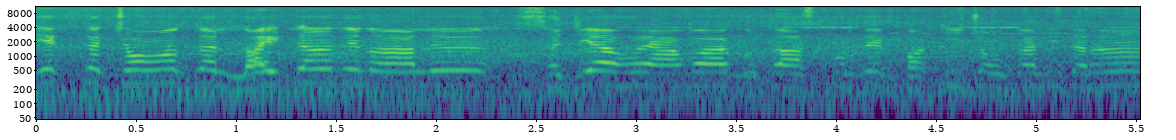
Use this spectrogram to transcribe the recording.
ਇੱਕ ਚੌਂਕ ਲਾਈਟਾਂ ਦੇ ਨਾਲ ਸਜਿਆ ਹੋਇਆ ਵਾ ਗੁਰਦਾਸਪੁਰ ਦੇ ਬਾਕੀ ਚੌਂਕਾਂ ਦੀ ਤਰ੍ਹਾਂ।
